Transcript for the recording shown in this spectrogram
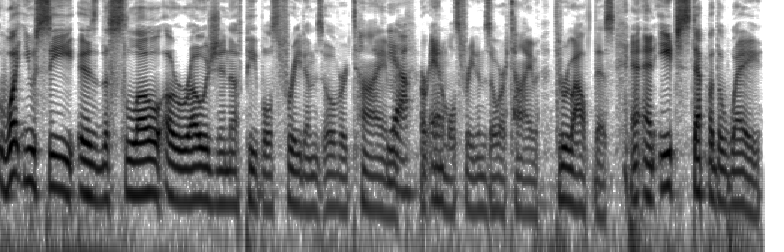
what you see is the slow erosion of people's freedoms over time Yeah. or animals freedoms over time throughout this and, and each step of the way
